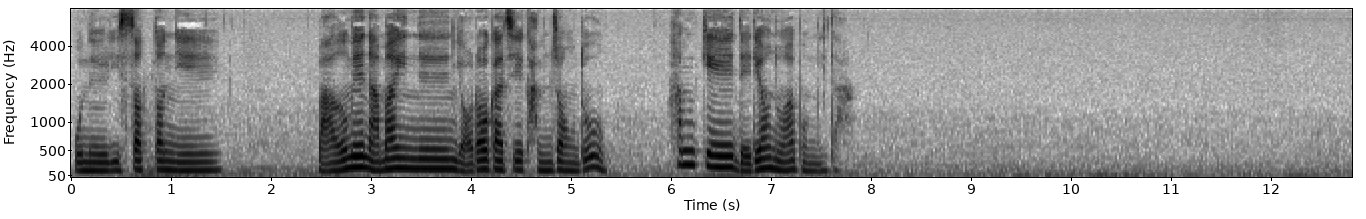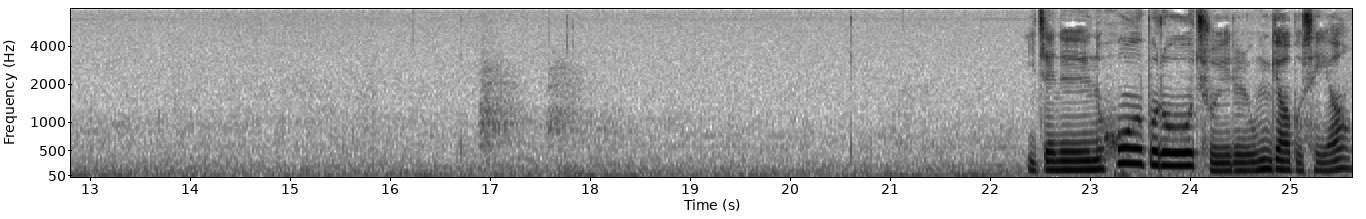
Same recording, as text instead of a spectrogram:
오늘 있었던 일, 마음에 남아있는 여러 가지 감정도 함께 내려놓아 봅니다. 이제는 호흡으로 주의를 옮겨 보세요.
